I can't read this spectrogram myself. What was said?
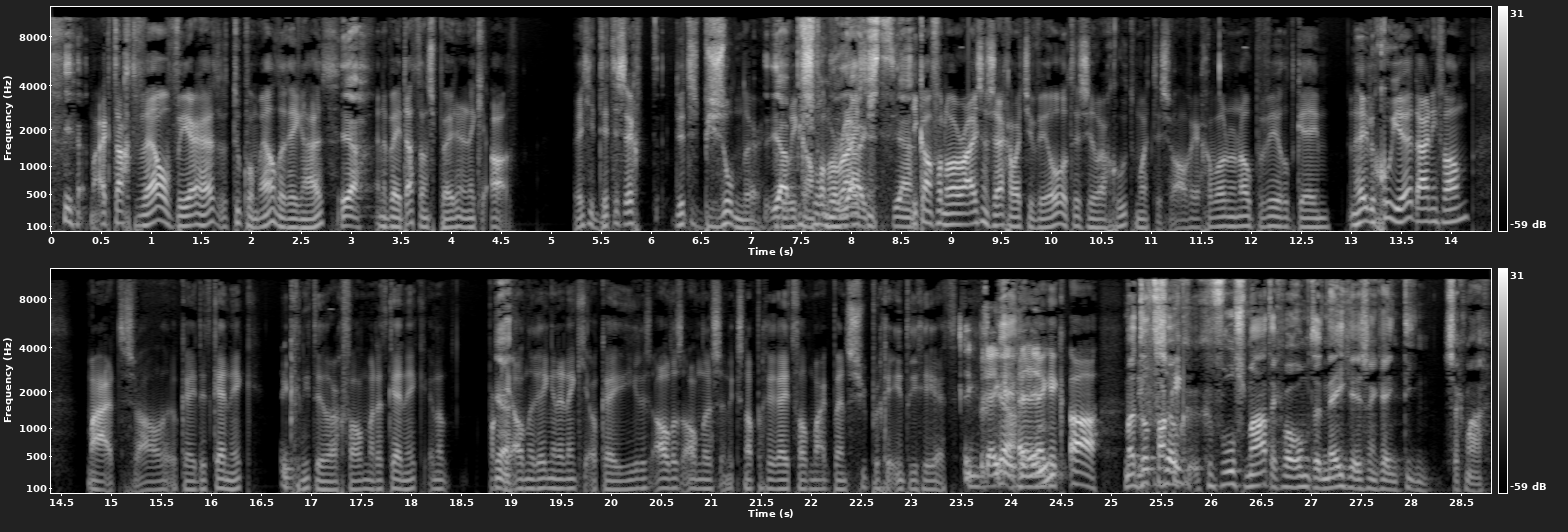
Ja. Maar ik dacht wel weer, hè, toen kwam Elden Ring uit. Ja, En dan ben je dat aan het spelen. En dan denk je, oh, weet je, dit is echt, dit is bijzonder. Ja bedoel, je, kan van bijzonder Horizon, juist. Ja. je kan van Horizon zeggen wat je wil. Het is heel erg goed, maar het is wel weer gewoon een open wereld game. Een hele goeie, daar niet van. Maar het is wel, oké, dit ken ik. Ik geniet er heel erg van, maar dat ken ik. En dan pak je Ja. Elden Ring en dan denk je, oké, hier is alles anders. En ik snap er geen reet van, maar ik ben super geïntrigeerd. Ik breek Ja. even En dan denk ik, ah, Maar dat is ook gevoelsmatig waarom het een 9 is en geen 10, zeg maar.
